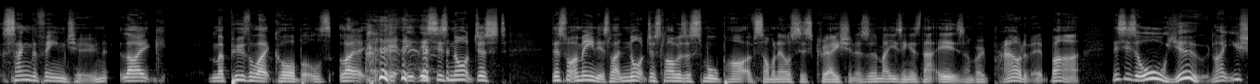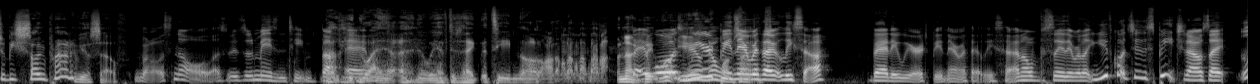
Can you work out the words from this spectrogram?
sang the theme tune, like Mapuza like Corbels. Like it, it, this is not just. That's what I mean. It's like not just I was a small part of someone else's creation, as amazing as that is. I'm very proud of it, but this is all you. Like you should be so proud of yourself. well, it's not all us. It's an amazing team, but Well, you know, um, I, I know we have to thank the team. No, but but it what- was you weird being there without Lisa. Very weird being there without Lisa. And obviously they were like, "You've got to do the speech," and I was like, "Ooh!"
